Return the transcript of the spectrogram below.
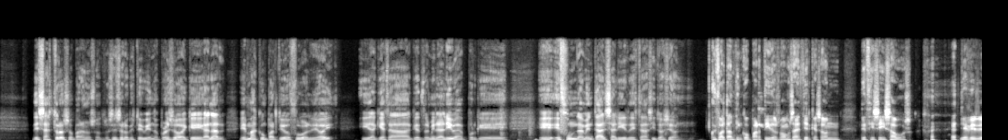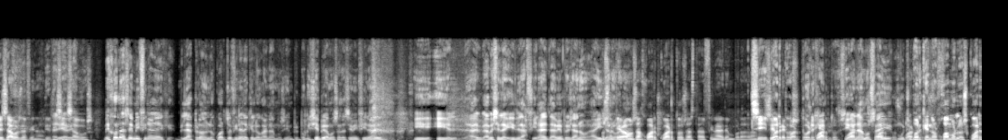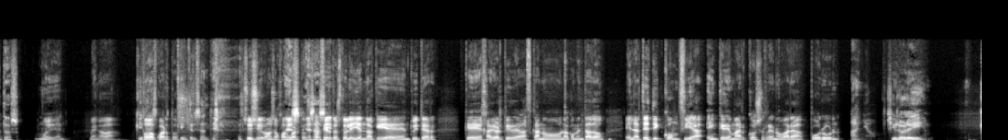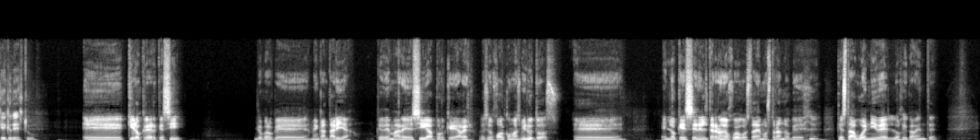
desastroso para nosotros. Eso es lo que estoy viendo. Por eso hay que ganar. Es más que un partido de fútbol de hoy y de aquí hasta que termine la liga, porque eh, es fundamental salir de esta situación. Hoy faltan cinco partidos, vamos a decir que son 16 avos. 16 avos de final. 16 avos. Mejor las semifinales, las, perdón, los cuartos de finales que los ganamos siempre, porque siempre vamos a las semifinales y, y el- a veces la- y las finales también, pero ya no. Ahí O ya sea no que ganamos. vamos a jugar cuartos hasta el final de temporada. Sí, siempre cuartos, cuartos. por ejemplo. cuartos, Si cuartos, ganamos ahí, cuartos, mucho. Porque nos jugamos los cuartos. Muy bien. Venga, va. Qué Todo cuartos. Qué interesante. Sí, sí, vamos a jugar Es- cuartos. es Por cierto, estoy leyendo aquí en Twitter que Javier Ortiz de Lazcano lo ha comentado. El Athletic confía en que De Marcos renovará por un año. Si lo leí, ¿qué crees tú? Eh, quiero creer que sí. Yo creo que me encantaría que Demar eh, siga porque, a ver, es el jugador con más minutos. Eh, en lo que es en el terreno de juego está demostrando que, que está a buen nivel, lógicamente.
